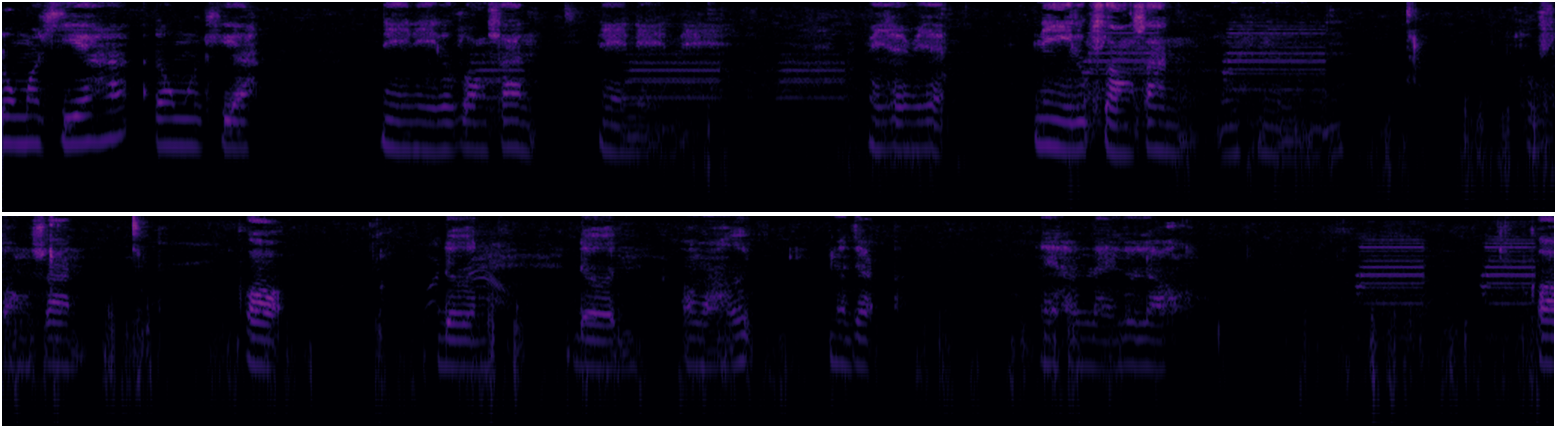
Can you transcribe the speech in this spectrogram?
ลงมาเคลียฮะ ลงมาเคลียนี่นี่ลูกซองสั้น นี่นี่นี่ไม่ใช่ไม่ใช่ นี่ลูกซองสั้นลูกซองสั้น ก็เดิน เดินออกมาเฮ้ย มันจะ เลยเรา ก็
